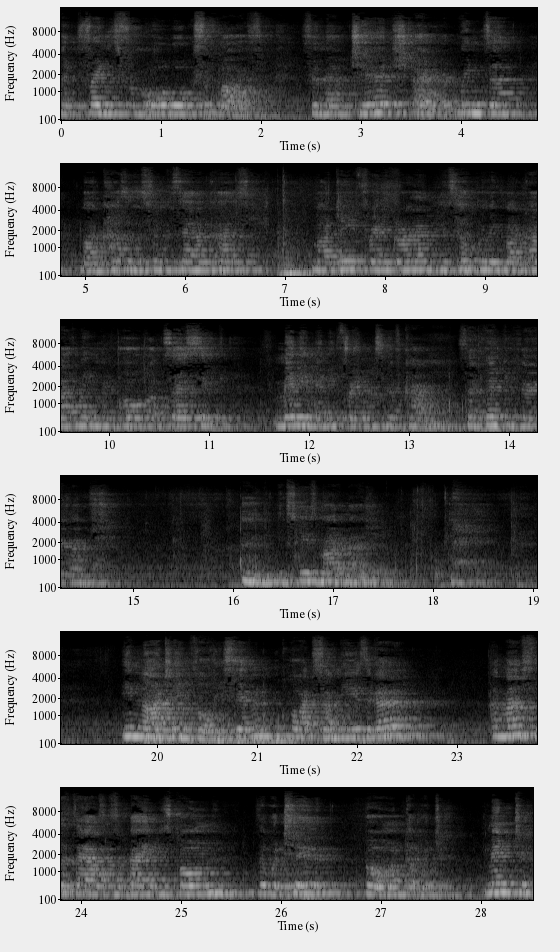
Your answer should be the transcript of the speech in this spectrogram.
but friends from all walks of life, from our church over at Windsor, my cousins from the South Coast, my dear friend Graham, who's helped me with my gardening when Paul got so sick. Many, many friends have come, so thank you very much. Excuse my emotion. In 1947, quite some years ago, amongst the thousands of babies born, there were two born that were meant to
